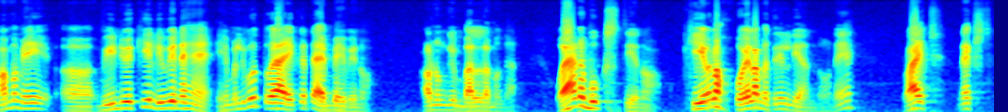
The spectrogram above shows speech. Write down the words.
මම මේ වීඩියෝ එකේ ලිව්වේ නැහැ. එහෙම ලිව්වොත් ඔයා එකට ඇබ්බැහි වෙනවා. අනුන්ගෙන් බල්ලම ගන්න. ඔයාට බුක්ස් තියෙනවා. කියවලා හොයලා මෙතනින් ලියන්න ඕනේ. right next.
